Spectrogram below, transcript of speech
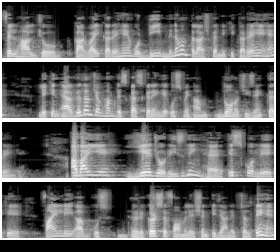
فی الحال جو کاروائی کر رہے ہیں، وہ ڈی منیمم تلاش کرنے کی کر رہے ہیں، لیکن ایلگردم جب ہم ڈسکس کریں گے، اس میں ہم دونوں چیزیں کریں گے۔ اب آئیے، یہ جو ریزننگ ہے، اس کو لے کے فائنلی اب اس ریکرسو فارمولیشن کی جانب چلتے ہیں۔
